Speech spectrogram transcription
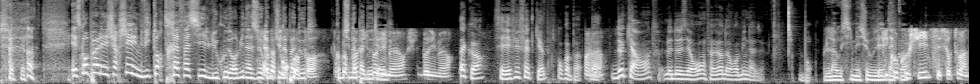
Est-ce qu'on peut aller chercher une victoire très facile du coup de Robin Hasse Eh comme ben, tu n'as pas de doute pas. Comme tu n'as pas je de suis doute, de bonne Eric. humeur. Je suis de bonne humeur. D'accord, c'est l'effet Fed Cup, pourquoi pas. Voilà. Voilà. 2,40, le 2-0 en faveur de Robin Haze. Bon, là aussi, messieurs, vous Et êtes d'accord. Kukushid, c'est surtout un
